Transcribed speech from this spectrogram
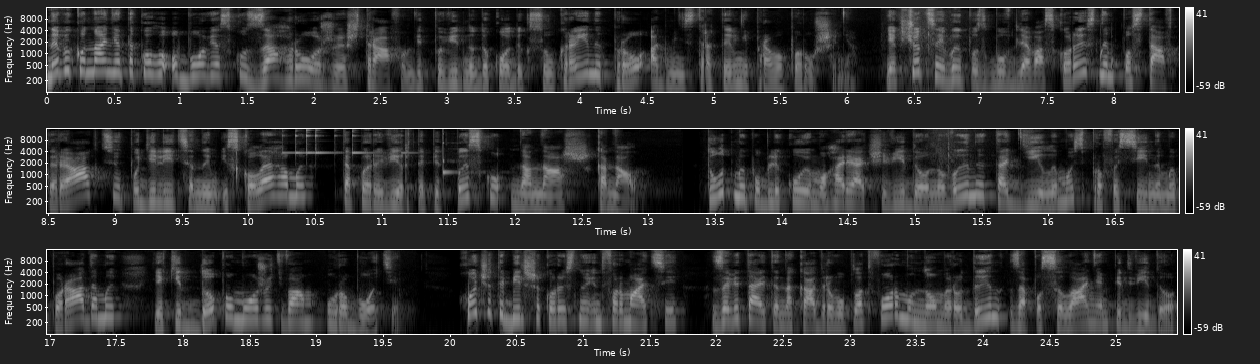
Невиконання такого обов'язку загрожує штрафом відповідно до Кодексу України про адміністративні правопорушення. Якщо цей випуск був для вас корисним, поставте реакцію, поділіться ним із колегами та перевірте підписку на наш канал. Тут ми публікуємо гарячі відеоновини та ділимось професійними порадами, які допоможуть вам у роботі. Хочете більше корисної інформації? Завітайте на кадрову платформу номер 1 за посиланням під відео.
